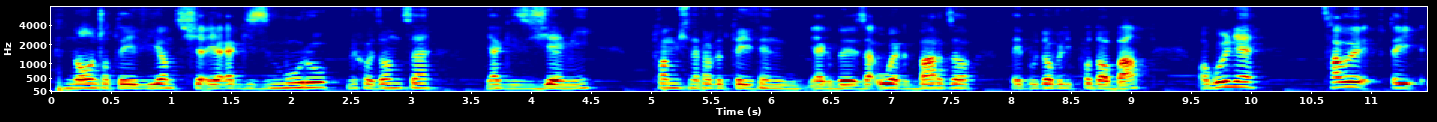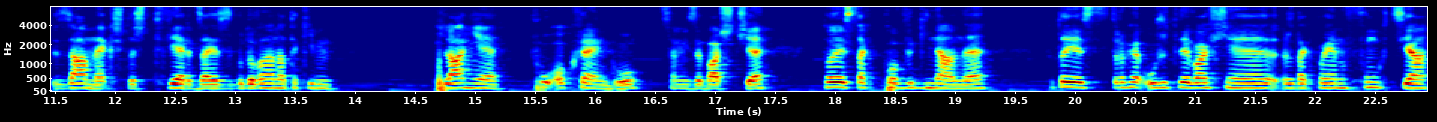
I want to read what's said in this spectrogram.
pnącza tutaj wijące się jak z muru wychodzące, jak z ziemi. To mi się naprawdę tutaj ten jakby zaułek bardzo tej budowli podoba. Ogólnie cały tutaj zamek, czy też twierdza jest zbudowana na takim planie półokręgu. Sami zobaczcie. To jest tak powyginane. Tutaj jest trochę użyty właśnie, że tak powiem, funkcja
